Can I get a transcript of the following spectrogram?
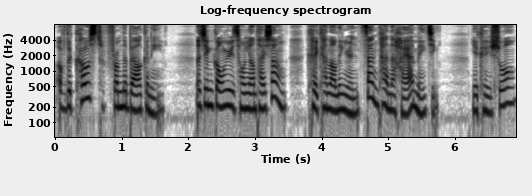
of the coast from the balcony。那间公寓从阳台上可以看到令人赞叹的海岸美景。也可以说，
